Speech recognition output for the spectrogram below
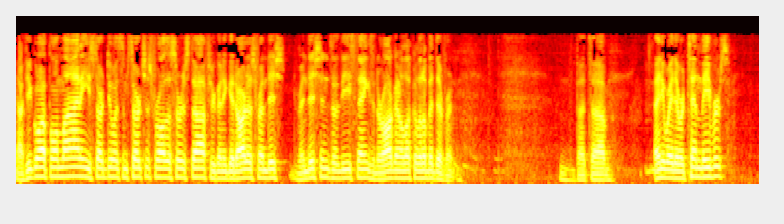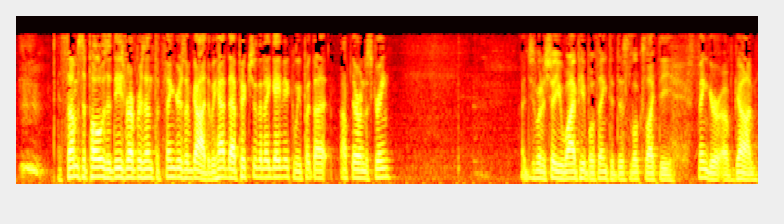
Now, if you go up online and you start doing some searches for all this sort of stuff, you're going to get artist renditions of these things, and they're all going to look a little bit different. But um, anyway, there were ten lavers. Some suppose that these represent the fingers of God. Do we have that picture that I gave you? Can we put that up there on the screen? I just want to show you why people think that this looks like the finger of God.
